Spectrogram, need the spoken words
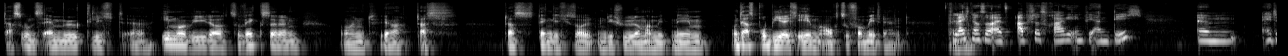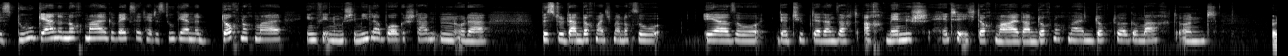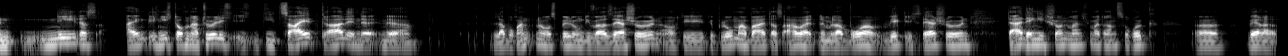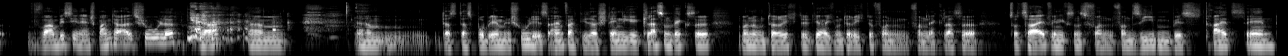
das uns ermöglicht, äh, immer wieder zu wechseln. Und ja, das, das denke ich, sollten die Schüler mal mitnehmen. Und das probiere ich eben auch zu vermitteln. Vielleicht noch so als Abschlussfrage irgendwie an dich. Ähm, hättest du gerne nochmal gewechselt? Hättest du gerne doch nochmal irgendwie in einem Chemielabor gestanden? Oder bist du dann doch manchmal noch so eher so der Typ, der dann sagt, ach Mensch, hätte ich doch mal dann doch nochmal einen Doktor gemacht und nee, das eigentlich nicht. Doch natürlich, ich, die Zeit gerade in der, in der Laborantenausbildung, die war sehr schön. Auch die Diplomarbeit, das Arbeiten im Labor, wirklich sehr schön da denke ich schon manchmal dran zurück. Äh, wäre, war ein bisschen entspannter als Schule. ja. Ähm, ähm, das, das Problem in Schule ist einfach dieser ständige Klassenwechsel. Man unterrichtet, ja, ich unterrichte von, von der Klasse zurzeit wenigstens von, von sieben bis dreizehn.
